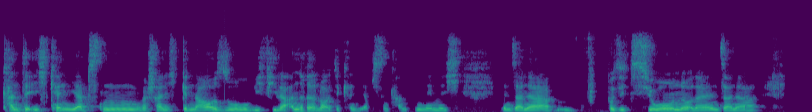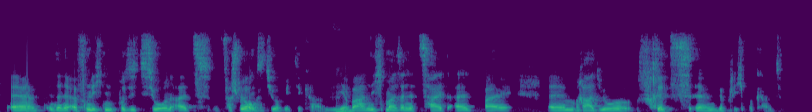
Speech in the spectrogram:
kannte ich Ken Jebsen wahrscheinlich genauso wie viele andere Leute Ken Jebsen kannten, nämlich in seiner Position oder in seiner, äh, in seiner öffentlichen Position als Verschwörungstheoretiker. Mhm. Mir war nicht mal seine Zeit bei ähm, Radio Fritz äh, wirklich bekannt.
